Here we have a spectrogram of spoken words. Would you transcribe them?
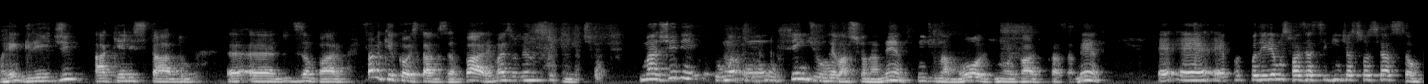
regride àquele estado uh, uh, do desamparo. Sabe o que é o estado do desamparo? É mais ou menos o seguinte: Imagine uma, um, o fim de um relacionamento, fim de um namoro, de um noivado, de um casamento, é, é, é, poderíamos fazer a seguinte associação.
